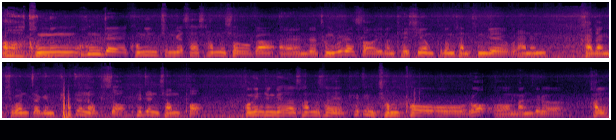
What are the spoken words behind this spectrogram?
아, 강릉 홍제 공인중개사 사무소가 에, 이제 전국에서 이런 개시형 부동산 중개업을 하는 가장 기본적인 표준 업소, 표준 점포, 공인중개사 사무소의 표준 점포로 어, 만들어 갈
